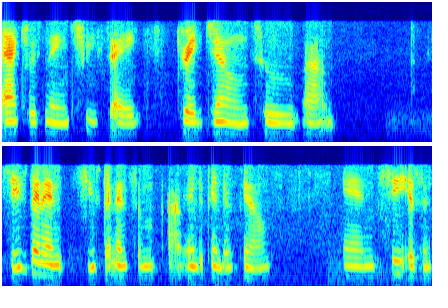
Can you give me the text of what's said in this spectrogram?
actress named Trise Drake Jones, who um, she's been in she's been in some uh, independent films, and she is an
